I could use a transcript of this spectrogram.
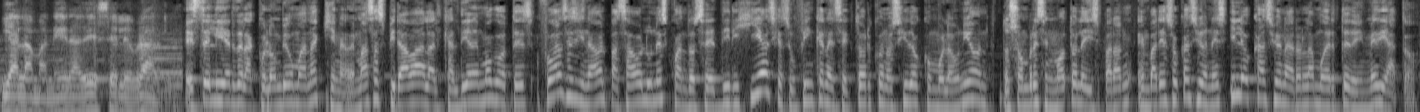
y a la manera de celebrarla. Este líder de la Colombia Humana, quien además aspiraba a la alcaldía de Mogotes, fue asesinado el pasado lunes cuando se dirigía hacia su finca en el sector conocido como La Unión. Dos hombres en moto le dispararon en varias ocasiones y le ocasionaron la muerte de inmediato.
